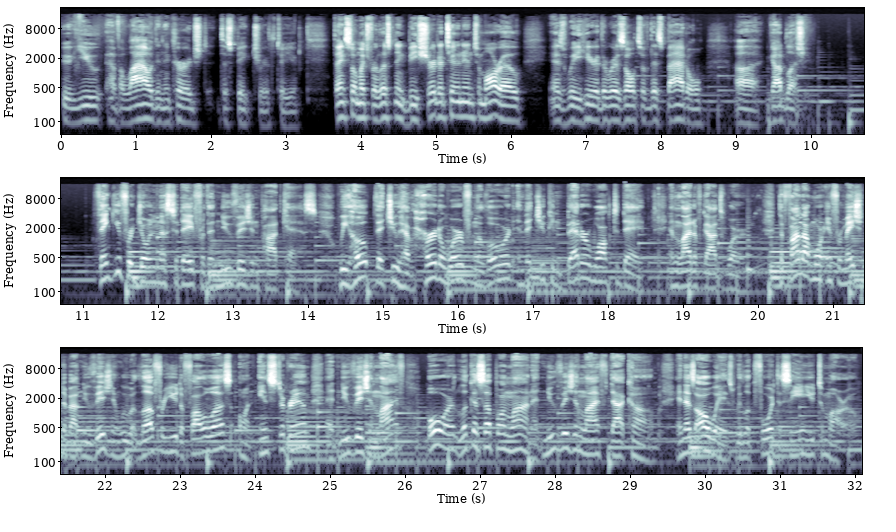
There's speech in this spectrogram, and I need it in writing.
who you have allowed and encouraged to speak truth to you. Thanks so much for listening. Be sure to tune in tomorrow as we hear the results of this battle. Uh, God bless you. Thank you for joining us today for the New Vision podcast. We hope that you have heard a word from the Lord and that you can better walk today in light of God's word. To find out more information about New Vision, we would love for you to follow us on Instagram at New Vision Life or look us up online at newvisionlife.com. And as always, we look forward to seeing you tomorrow.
